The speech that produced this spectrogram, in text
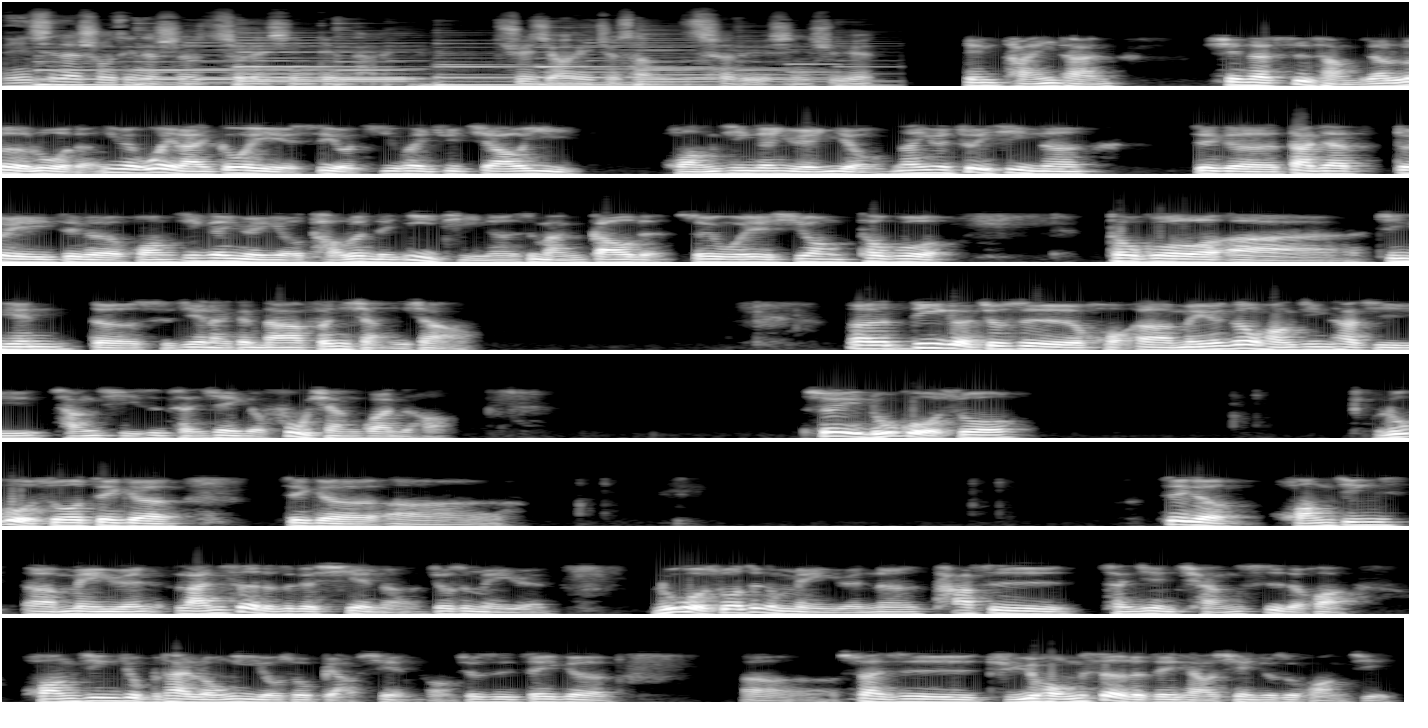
您现在收听的是策略新电台，学交易就上策略新学院。先谈一谈现在市场比较热络的，因为未来各位也是有机会去交易黄金跟原油。那因为最近呢，这个大家对这个黄金跟原油讨论的议题呢是蛮高的，所以我也希望透过透过呃今天的时间来跟大家分享一下哦。呃，第一个就是黄呃美元跟黄金，它其实长期是呈现一个负相关的哈，所以如果说如果说这个这个呃这个黄金呃美元蓝色的这个线呢，就是美元。如果说这个美元呢，它是呈现强势的话，黄金就不太容易有所表现哦，就是这个。呃，算是橘红色的这条线就是黄金，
